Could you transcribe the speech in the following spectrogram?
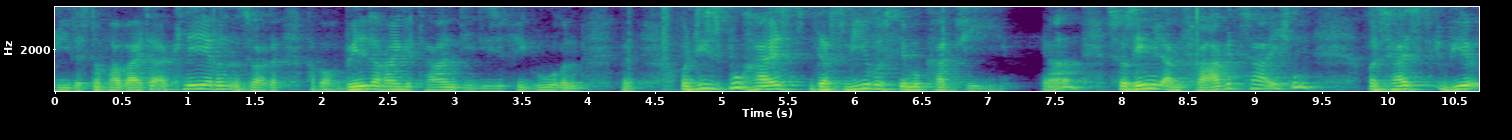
die das nochmal weiter erklären und so weiter. Habe auch Bilder reingetan, die diese Figuren. Äh, und dieses Buch heißt Das Virus Demokratie. Ja, es versehen mit einem Fragezeichen. Und das heißt, wir,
